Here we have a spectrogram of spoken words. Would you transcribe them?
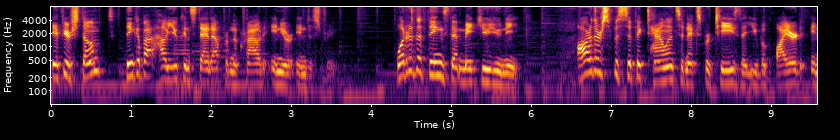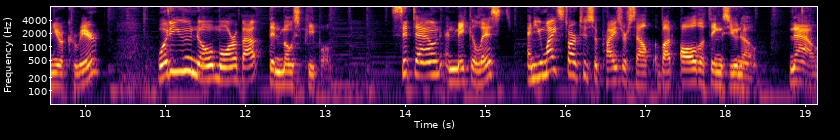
If you're stumped, think about how you can stand out from the crowd in your industry. What are the things that make you unique? Are there specific talents and expertise that you've acquired in your career? What do you know more about than most people? Sit down and make a list, and you might start to surprise yourself about all the things you know. Now,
